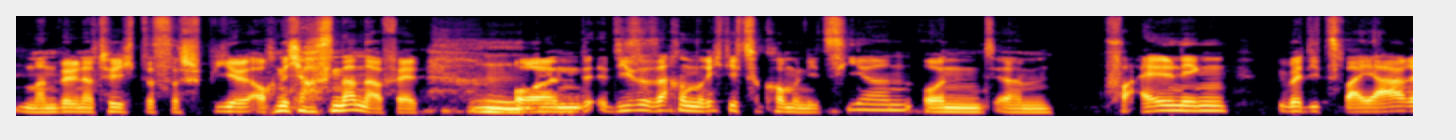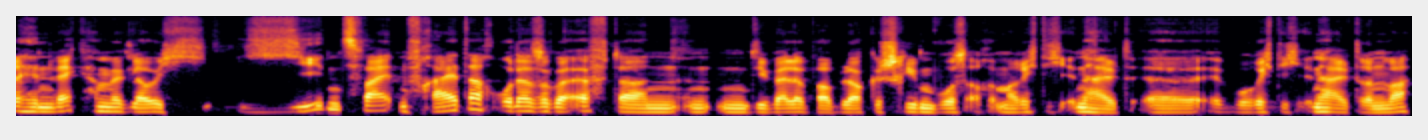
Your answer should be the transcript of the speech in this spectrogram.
man will natürlich, dass das Spiel auch nicht auseinanderfällt. Mhm. Und diese Sachen richtig zu kommunizieren und ähm, vor allen Dingen über die zwei Jahre hinweg haben wir, glaube ich, jeden zweiten Freitag oder sogar öfter einen, einen Developer-Blog geschrieben, wo es auch immer richtig Inhalt, äh, wo richtig Inhalt drin war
